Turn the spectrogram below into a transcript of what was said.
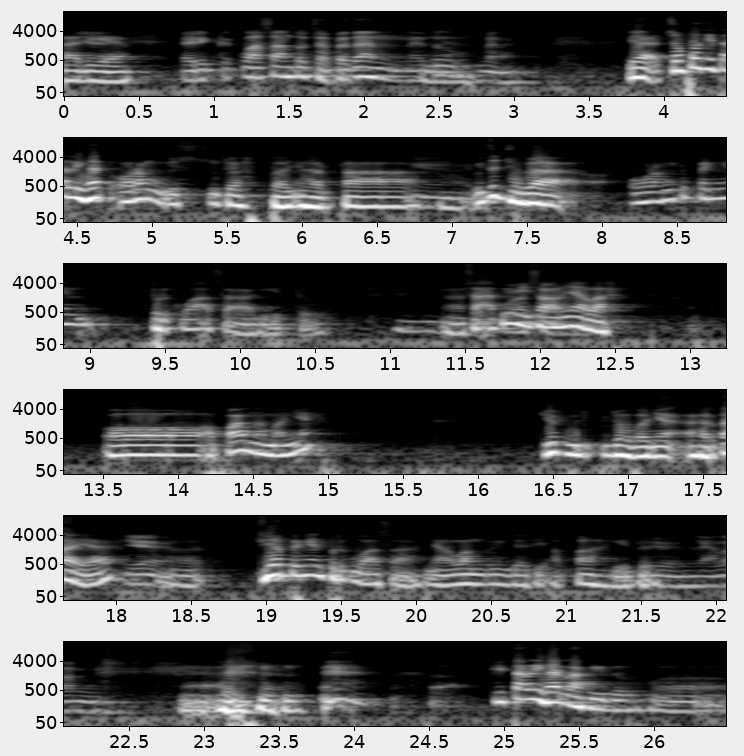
tadi ya. dari kekuasaan atau jabatan nah itu Ya. gimana Ya, coba kita lihat orang wis sudah banyak harta. Hmm. Itu juga orang itu pengen berkuasa gitu. Nah, saat ini misalnya lah oh apa namanya? Dia sudah banyak harta ya. Iya. Nah, dia pengen berkuasa, nyalon pengen jadi apalah gitu. Iya, nyalon Nah, kita lihatlah gitu. eh,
